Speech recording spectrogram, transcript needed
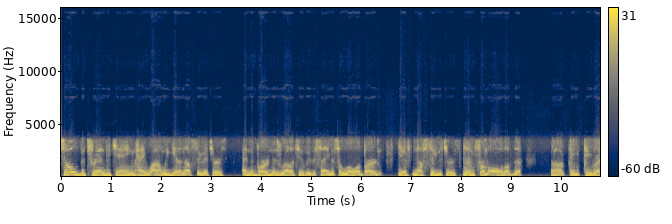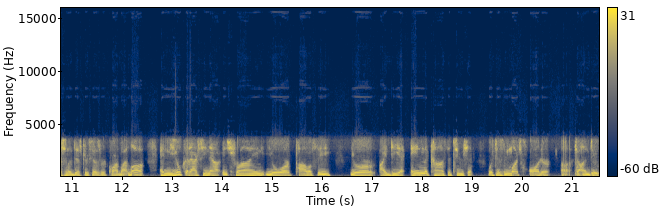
So the trend became, hey, why don't we get enough signatures? And the burden is relatively the same. It's a lower burden. Get enough signatures from all of the uh, con- congressional districts as required by law, and you could actually now enshrine your policy, your idea in the Constitution, which is much harder uh, to undo.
